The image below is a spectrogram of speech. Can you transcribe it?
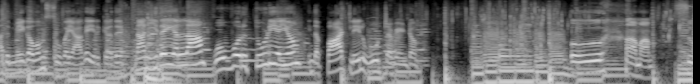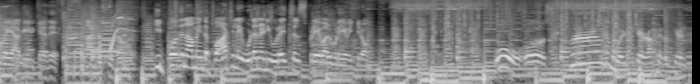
அது மிகவும் சுவையாக இருக்கிறது. நான் இதையெல்லாம் ஒவ்வொரு துளியையும் இந்த பாட்டிலில் ஊற்ற வேண்டும். ஓ ஆமாம். சுவையாக இருக்கிறது. அற்புதம். இப்போது நாம இந்த பாட்டிலை உடனடி உரைச்சல் ஸ்ப்ரேவால் உடைய வைக்கிறோம். ஓ ஓ சிறந்த முயற்சியாக இருக்கிறது.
